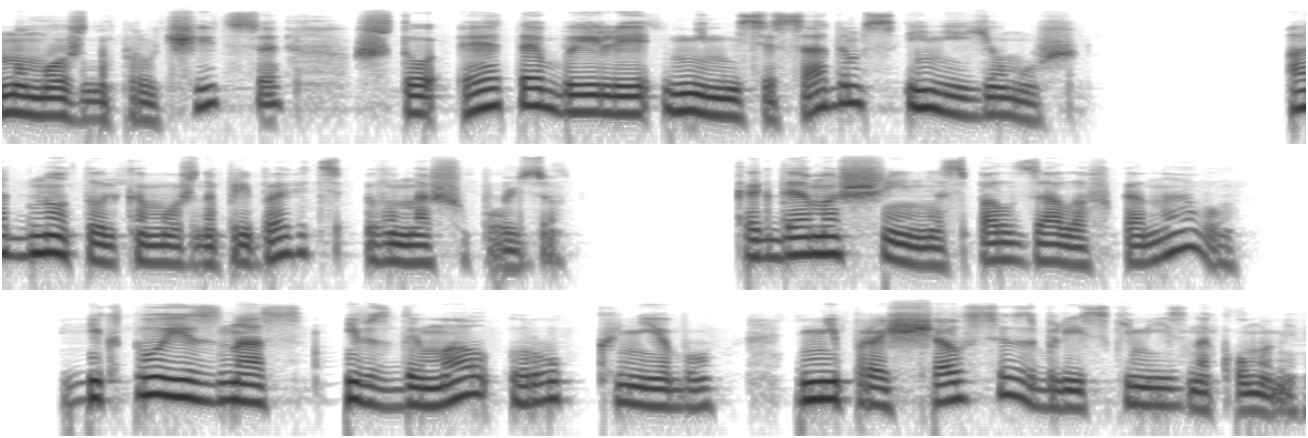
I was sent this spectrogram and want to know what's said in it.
но можно поручиться, что это были не миссис Адамс и не ее муж. Одно только можно прибавить в нашу пользу. Когда машина сползала в канаву, никто из нас не вздымал рук к небу, не прощался с близкими и знакомыми.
